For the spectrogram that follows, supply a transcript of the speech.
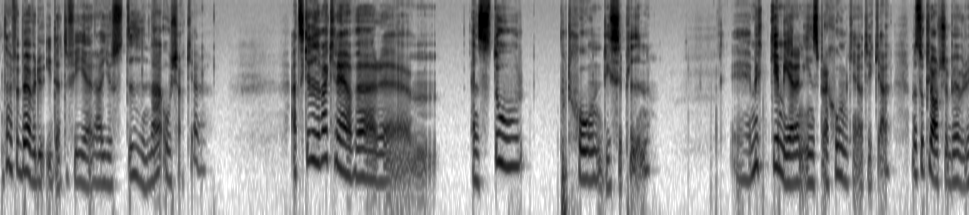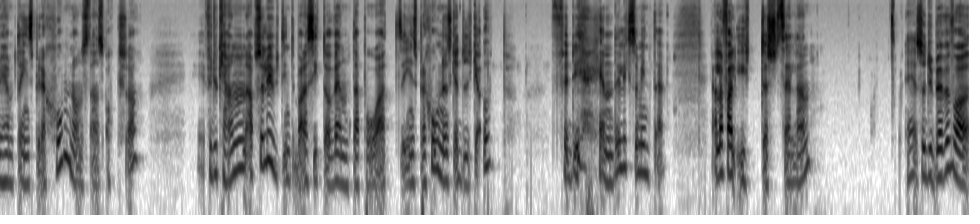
Därför behöver du identifiera just dina orsaker. Att skriva kräver eh, en stor portion disciplin. Eh, mycket mer än inspiration kan jag tycka. Men såklart så behöver du hämta inspiration någonstans också. För du kan absolut inte bara sitta och vänta på att inspirationen ska dyka upp. För det händer liksom inte. I alla fall ytterst sällan. Eh, så du behöver vara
